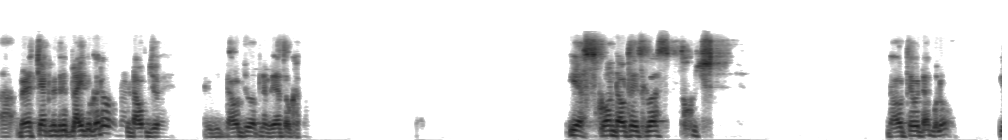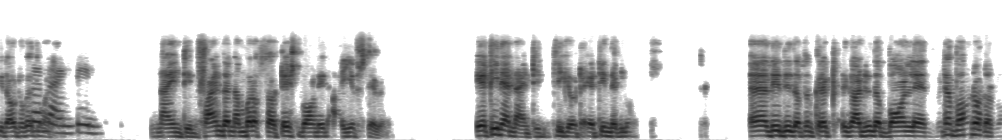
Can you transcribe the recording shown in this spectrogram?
हाँ बेटा चैट में रिप्लाई तो करो अपना डाउट जो है। डाउट जो अपने भेजा तो खत्म। यस कौन डाउट है इसके पास? कुछ डाउट है बेटा बोलो। कि डाउट होगा तुम्हारे। Nineteen 19 find the number of shortest bond in IF7 18 and 19 ठीक है बेटा 18 देख लो। And this is option correct regarding the bond length बेटा, bond order bond order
